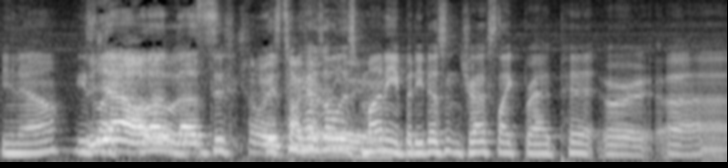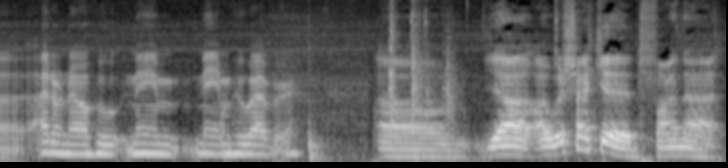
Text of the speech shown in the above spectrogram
You know, he's Yeah, like, well, that- oh, that's this, kinda what we this dude has all this money, but he doesn't dress like Brad Pitt or uh, I don't know who name name whoever. Um, yeah, I wish I could find that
